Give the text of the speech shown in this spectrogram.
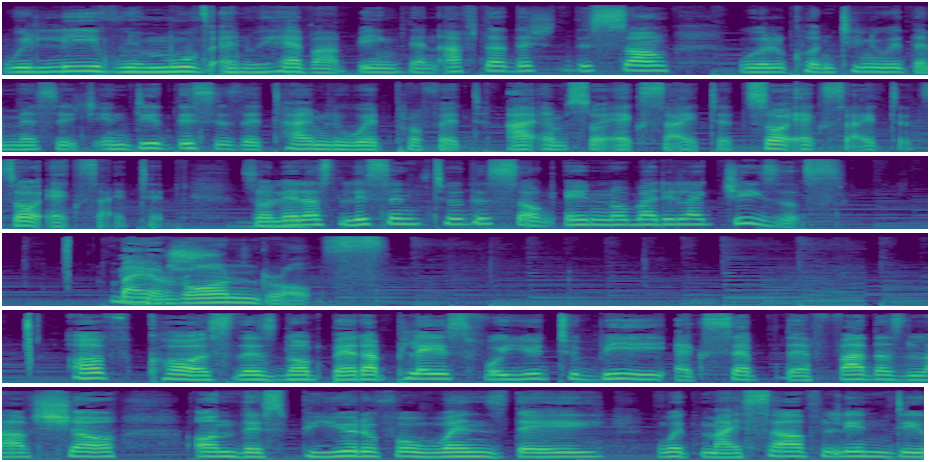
we live, we move, and we have our being. Then after this, this song, we'll continue with the message. Indeed, this is a timely word, prophet. I am so excited, so excited, so excited. So mm-hmm. let us listen to this song, Ain't Nobody Like Jesus by yes. Ron Rawls. Of course, there's no better place for you to be except the Father's Love Show on this beautiful Wednesday with myself, Lindy,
